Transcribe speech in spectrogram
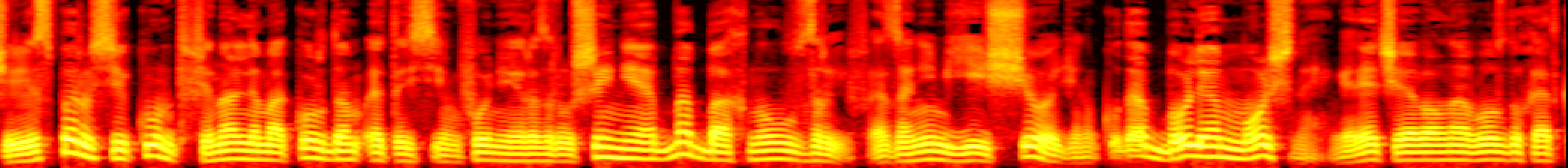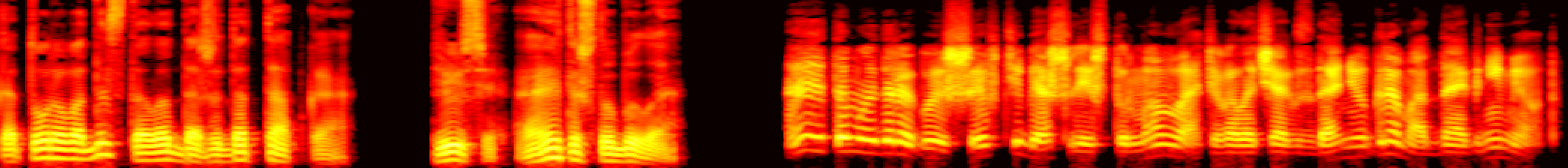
Через пару секунд финальным аккордом этой симфонии разрушения бабахнул взрыв, а за ним еще один, куда более мощный, горячая волна воздуха от которого достала даже до тапка. «Юся, а это что было?» «А это, мой дорогой шеф, тебя шли штурмовать, волоча к зданию громадный огнемет.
